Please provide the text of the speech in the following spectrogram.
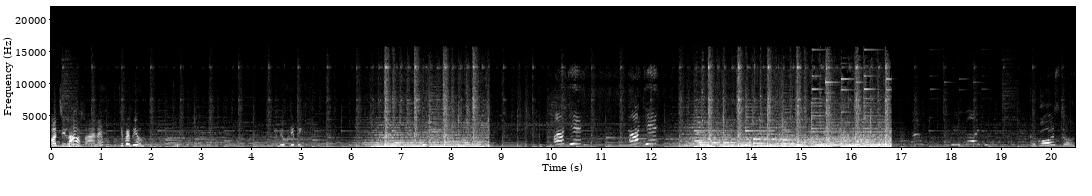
Oči laufa, a ne? Kje pa je bil? Je bil v hribih? V gozdu.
